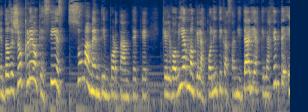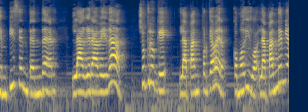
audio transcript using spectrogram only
Entonces yo creo que sí es sumamente importante que, que el gobierno, que las políticas sanitarias, que la gente empiece a entender la gravedad. Yo creo que la pan, porque a ver, como digo, la pandemia,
